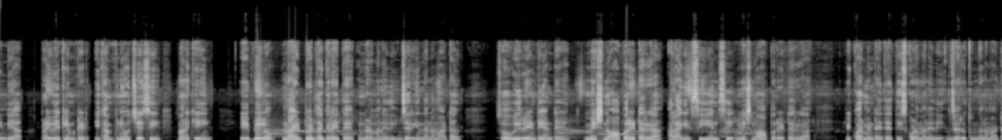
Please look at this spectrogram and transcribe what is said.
India private limited ఈ కంపెనీ వచ్చేసి మనకి ఏపీలో నాయుడుపేట దగ్గర అయితే ఉండడం అనేది జరిగిందన్నమాట. సో వీరు ఏంటి అంటే మెషిన్ ఆపరేటర్గా అలాగే సిఎన్సి మెషిన్ ఆపరేటర్గా రిక్వైర్మెంట్ అయితే తీసుకోవడం అనేది జరుగుతుందన్నమాట.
